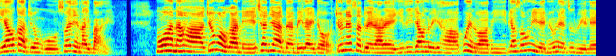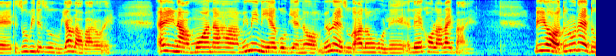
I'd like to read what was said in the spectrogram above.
ရေအောက်ကကျွန်းကိုဆွဲတင်လိုက်ပါတယ်။မိုဟာနာဟာကျွန်းပေါ်ကနေအချက်ပြအတန်ပေးလိုက်တော့ကျွန်းနဲ့ဆက်သွယ်ထားတဲ့ရည်စည်းကြောင်းတွေဟာပွင့်သွားပြီးပျောက်ဆုံးနေတဲ့မျိုးနယ်စုတွေလည်းတစုပြီးတစုရောက်လာပါတော့တယ်။ အဲ့ဒီနောက်မိုဟာနာဟာမိမိနေရက်ကိုပြန်တော့မျိုးနယ်စုအားလုံးကိုလည်းအလဲခေါ်လာလိုက်ပါတယ်။ပြီးတော့သူတို့နဲ့သူ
